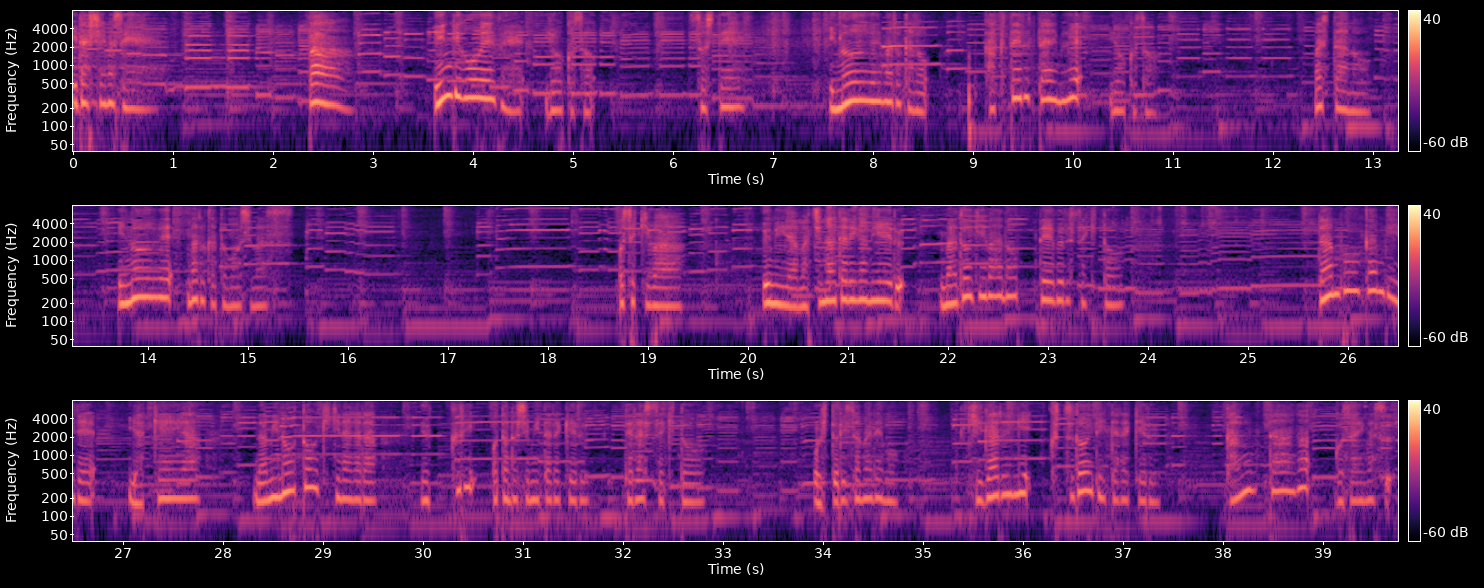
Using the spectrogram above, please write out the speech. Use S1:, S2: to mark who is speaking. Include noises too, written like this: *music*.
S1: いらっしゃいませ。バー、インディゴウェーブへようこそ。そして、井上まどかのカクテルタイムへようこそ。マスターの井上まどかと申します。お席は、海や街の明かりが見える窓際のテーブル席と、暖房完備で夜景や波の音を聞きながらゆっくりお楽しみいただけるテラス席とお一人様でも気軽にくつろいでいただけるカウンターがございます。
